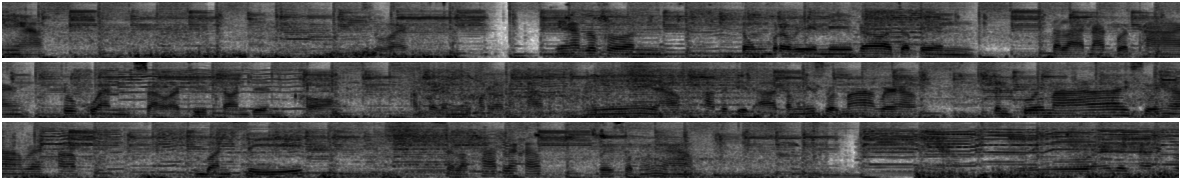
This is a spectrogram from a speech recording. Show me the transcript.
นี่ครับสวย นี่ครับทุกคนตรงบริเวณนี้ก็จะเป็นตลาดนัดเปิดท้าย ทุกวันเสาร์อาทิตย์ตอนเย็นของอำเภอละงูของเรานะครับ นี่ครับภาพตรีทอาร์ตตรงนี้สวยมากเลยครับ เป็นกล้วยไม้สวยงามเลยครับบอลสีสารพัดเลยครับ สวยสดงดงามนี่ครับโอ้ให้เลยครับทุกค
